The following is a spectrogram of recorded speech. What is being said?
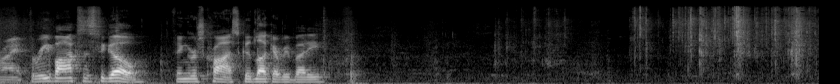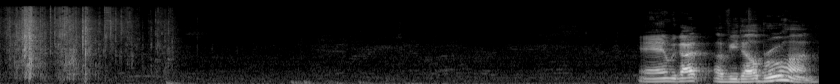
All right, three boxes to go. Fingers crossed. Good luck, everybody. And we got a Vidal Brujan.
